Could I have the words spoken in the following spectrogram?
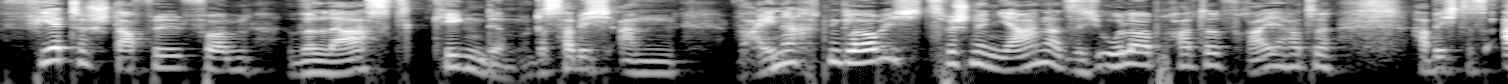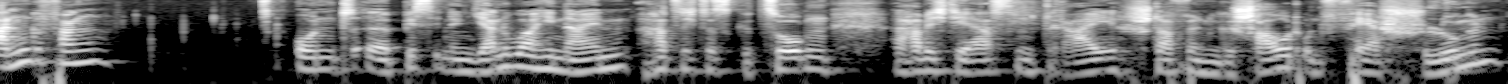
vierte Staffel von The Last Kingdom. Und das habe ich an Weihnachten, glaube ich, zwischen den Jahren, als ich Urlaub hatte, frei hatte, habe ich das angefangen Und äh, bis in den Januar hinein hat sich das gezogen. Da habe ich die ersten drei Staffeln geschaut und verschlungen.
